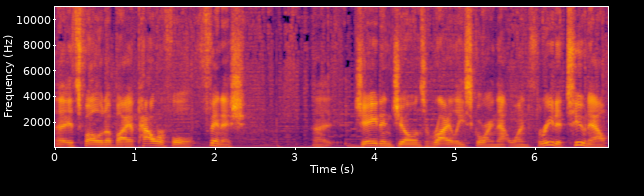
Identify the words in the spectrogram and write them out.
uh, it's followed up by a powerful finish. Uh, Jaden Jones Riley scoring that one 3 to 2 now.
